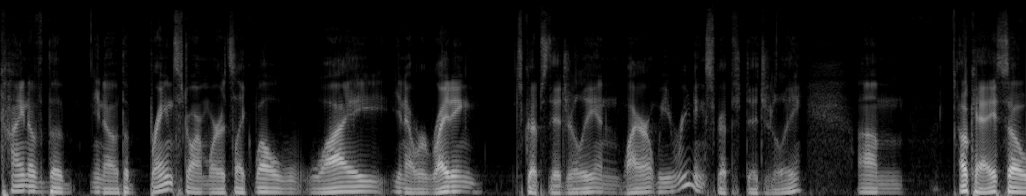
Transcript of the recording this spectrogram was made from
kind of the you know the brainstorm where it's like well why you know we're writing scripts digitally and why aren't we reading scripts digitally? Um, okay so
